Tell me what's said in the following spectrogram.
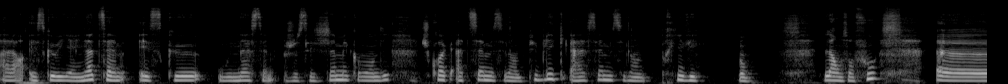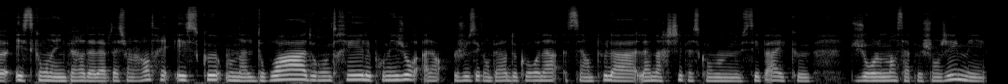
Alors, est-ce qu'il y a une ATSEM Est-ce que... Ou une ASEM Je sais jamais comment on dit. Je crois que ATSEM, c'est dans le public, et ASEM, c'est dans le privé. Là, on s'en fout. Euh, est-ce qu'on a une période d'adaptation à la rentrée? Est-ce qu'on a le droit de rentrer les premiers jours? Alors, je sais qu'en période de corona, c'est un peu l'anarchie parce qu'on ne sait pas et que du jour au lendemain, ça peut changer. Mais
